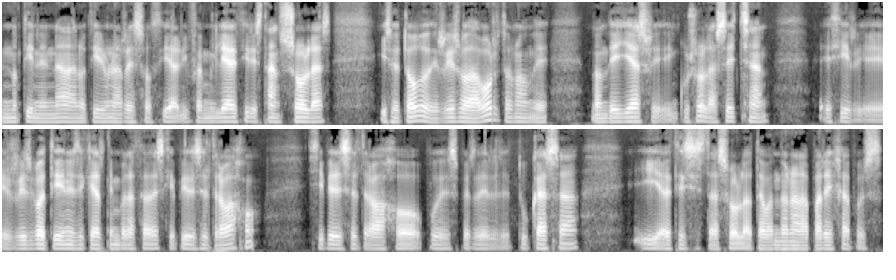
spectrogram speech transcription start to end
no tienen nada, no tienen una red social y familiar, es decir, están solas y sobre todo de riesgo de aborto, donde, donde ellas incluso las echan. Es decir, el riesgo que tienes de quedarte embarazada es que pierdes el trabajo. Si pierdes el trabajo, puedes perder tu casa, y a veces si estás sola, te abandona la pareja, pues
